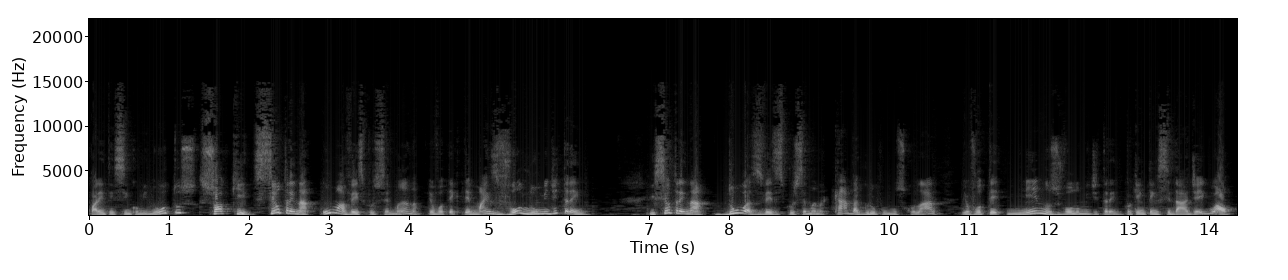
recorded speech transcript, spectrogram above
45 minutos, só que se eu treinar uma vez por semana, eu vou ter que ter mais volume de treino. E se eu treinar duas vezes por semana cada grupo muscular, eu vou ter menos volume de treino, porque a intensidade é igual.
